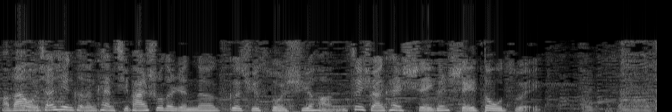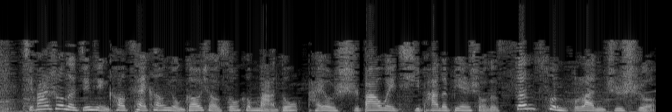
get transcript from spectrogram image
好吧，我相信可能看《奇葩说》的人呢各取所需哈。你最喜欢看谁跟谁斗嘴？《奇葩说》呢仅仅靠蔡康永、高晓松和马东，还有十八位奇葩的辩手的三寸不烂之舌，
